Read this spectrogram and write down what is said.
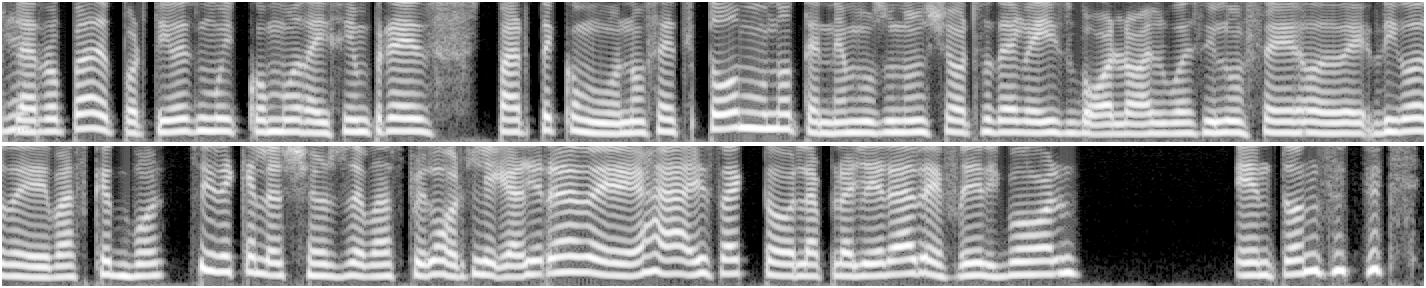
la ropa deportiva es muy cómoda y siempre es parte como, no sé, todo el mundo tenemos unos shorts de béisbol o algo así, no sé, o de, digo de básquetbol. Sí, de que los shorts de básquetbol. La playera de, ah, exacto, la playera de fútbol. Entonces,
